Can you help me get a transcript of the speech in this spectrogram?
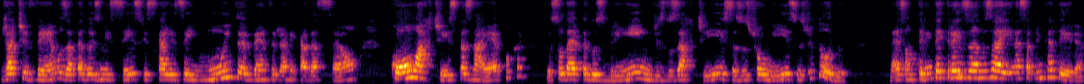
Já tivemos, até 2006, fiscalizei muito evento de arrecadação com artistas na época. Eu sou da época dos brindes, dos artistas, dos showmícios, de tudo. Né? São 33 anos aí nessa brincadeira.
